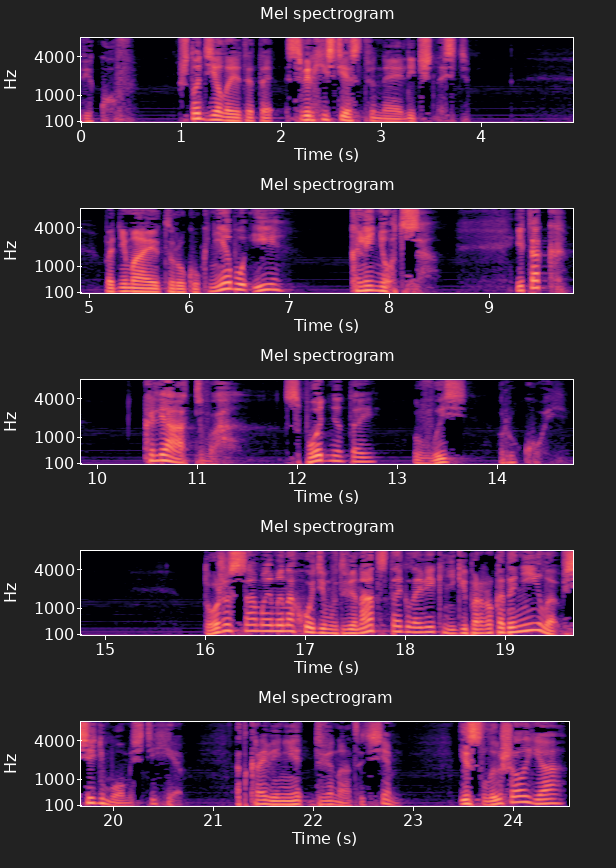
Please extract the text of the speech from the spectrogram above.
веков». Что делает эта сверхъестественная личность? Поднимает руку к небу и клянется. Итак, клятва с поднятой ввысь рукой. То же самое мы находим в 12 главе книги пророка Даниила, в 7 стихе. Откровение 12.7. «И слышал я,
